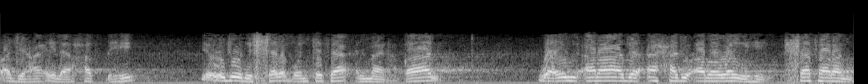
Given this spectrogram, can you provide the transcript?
رجع إلى حقه لوجود السبب وانتفاء المانع. قال وإن أراد أحد أبويه سفرا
